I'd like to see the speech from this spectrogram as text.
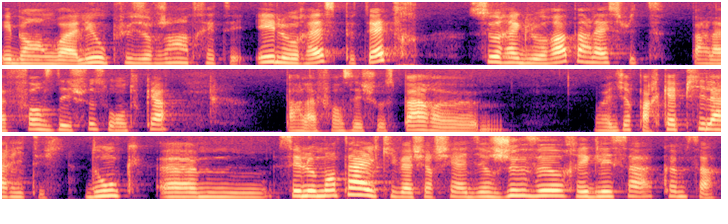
eh ben, on va aller au plus urgent à traiter. Et le reste, peut-être, se réglera par la suite, par la force des choses, ou en tout cas, par la force des choses, par on va dire par capillarité. Donc euh, c'est le mental qui va chercher à dire je veux régler ça comme ça.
